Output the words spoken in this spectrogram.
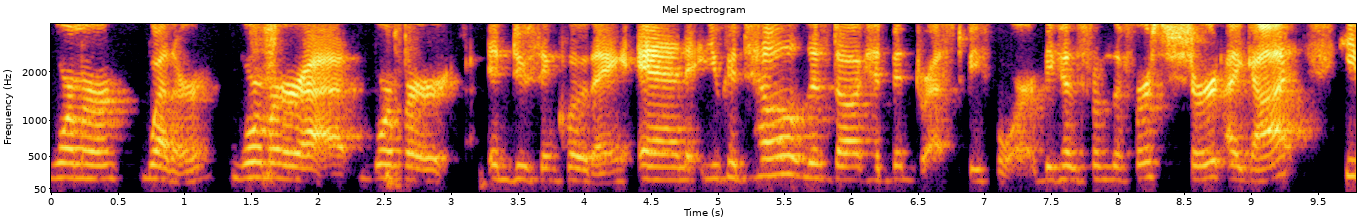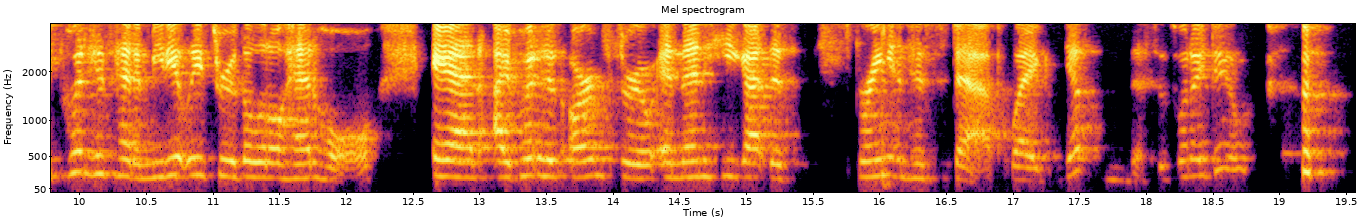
warmer weather, warmer, uh, warmer inducing clothing. And you could tell this dog had been dressed before because from the first shirt I got, he put his head immediately through the little head hole and I put his arms through. And then he got this spring in his step like, yep, this is what I do.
